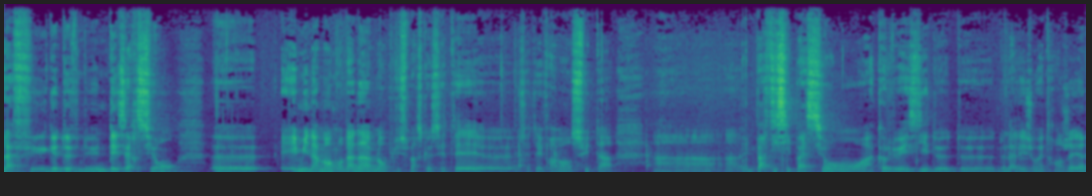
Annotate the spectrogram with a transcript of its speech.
la fugue est devenue une désertion euh, éminemment condamnable en plus, parce que c'était euh, c'était vraiment suite à, une participation à Coluésie de, de, la Légion étrangère.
